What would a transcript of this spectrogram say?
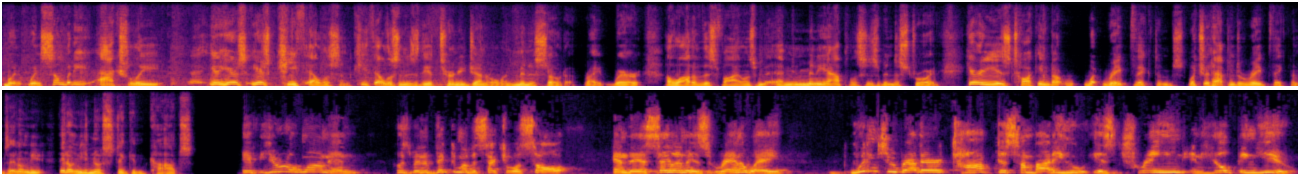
when when somebody actually you know here's here's Keith Ellison. Keith Ellison is the attorney general in Minnesota, right, where a lot of this violence I mean Minneapolis has been destroyed. Here he is talking about what rape victims, what should happen to rape victims. They don't need they don't need no stinking cops. If you're a woman who's been a victim of a sexual assault and the assailant is ran away, wouldn't you rather talk to somebody who is trained in helping you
